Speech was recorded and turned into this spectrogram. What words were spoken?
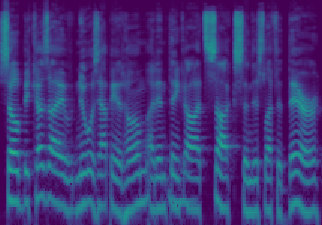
So because I knew what was happening at home, I didn't think, mm-hmm. oh, it sucks, and just left it there.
